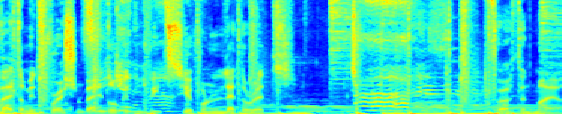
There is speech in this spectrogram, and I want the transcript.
Weiter mit freshen, beeindruckenden Beats hier von Leatherette, Firth and Meyer.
